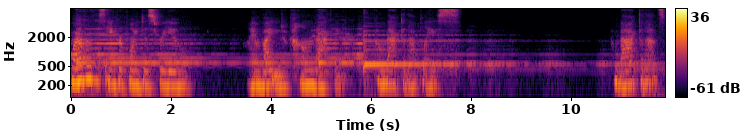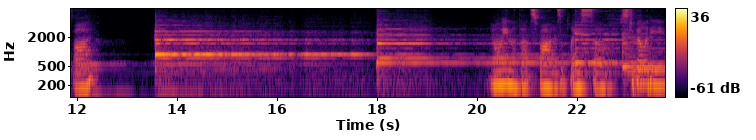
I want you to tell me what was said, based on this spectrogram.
Wherever this anchor point is for you, I invite you to come back there. Come back to that place. Come back to that spot. Spot is a place of stability,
